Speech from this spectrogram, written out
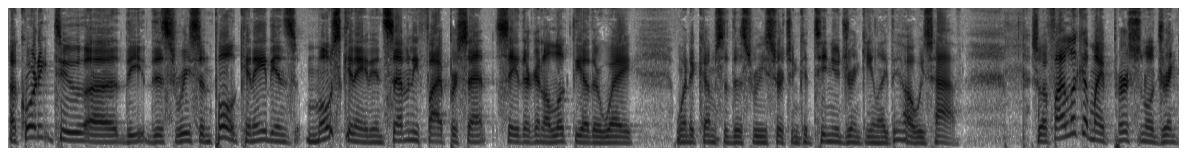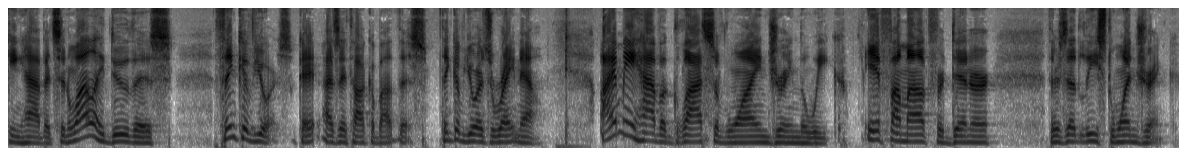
according to uh, the this recent poll, Canadians, most Canadians, seventy five percent say they're going to look the other way when it comes to this research and continue drinking like they always have. So, if I look at my personal drinking habits, and while I do this Think of yours, okay, as I talk about this. Think of yours right now. I may have a glass of wine during the week. If I'm out for dinner, there's at least one drink.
